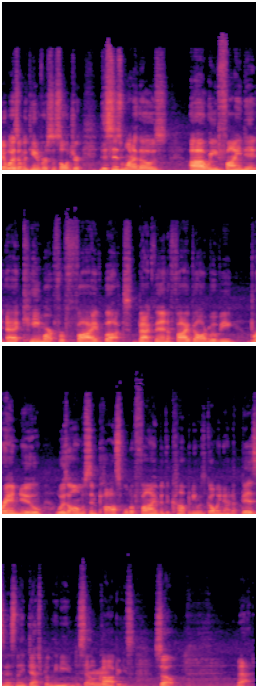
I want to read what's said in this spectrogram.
It wasn't with Universal Soldier. This is one of those uh, where you'd find it at Kmart for five bucks. Back then, a five dollar movie, brand new, was almost impossible to find. But the company was going out of business, and they desperately needed to sell copies. So that.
